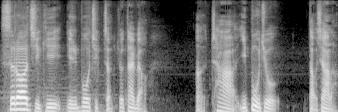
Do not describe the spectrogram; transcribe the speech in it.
斯罗吉基一波吉整就代表，呃，差一步就倒下了。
